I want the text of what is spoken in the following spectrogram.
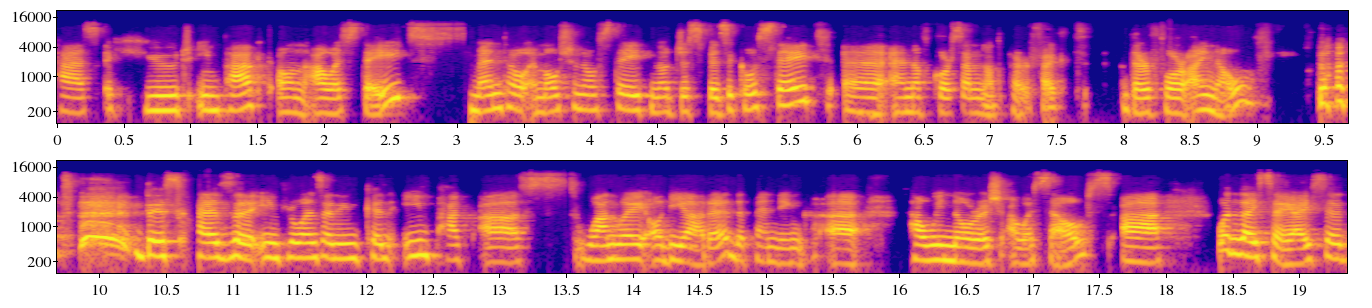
has a huge impact on our states, mental, emotional state, not just physical state. Uh, and of course, I'm not perfect therefore i know that this has an influence and it can impact us one way or the other depending uh, how we nourish ourselves uh, what did i say i said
